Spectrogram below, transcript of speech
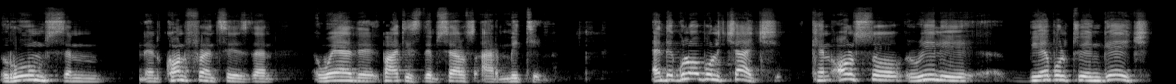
rooms and, and conferences and where the parties themselves are meeting. And the global church can also really uh, be able to engage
